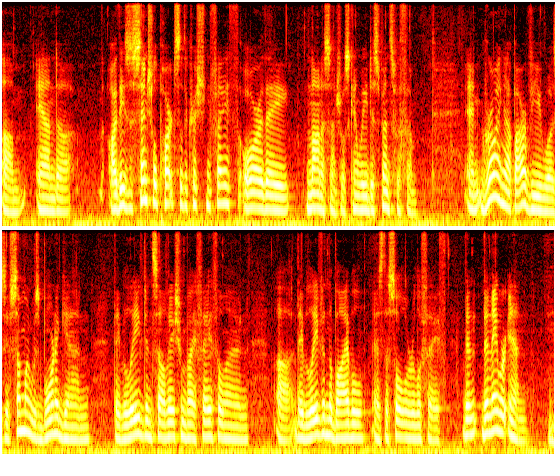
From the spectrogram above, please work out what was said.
Um, and uh, are these essential parts of the Christian faith or are they non essentials? Can we dispense with them? And growing up, our view was if someone was born again, they believed in salvation by faith alone, uh, they believed in the Bible as the sole rule of faith, then, then they were in. Hmm.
